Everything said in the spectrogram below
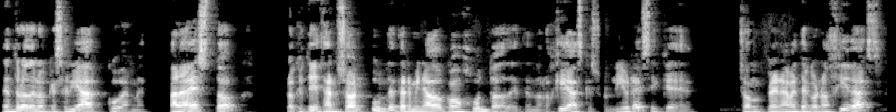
dentro de lo que sería Kubernetes. Para esto, lo que utilizan son un determinado conjunto de tecnologías que son libres y que son plenamente conocidas,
